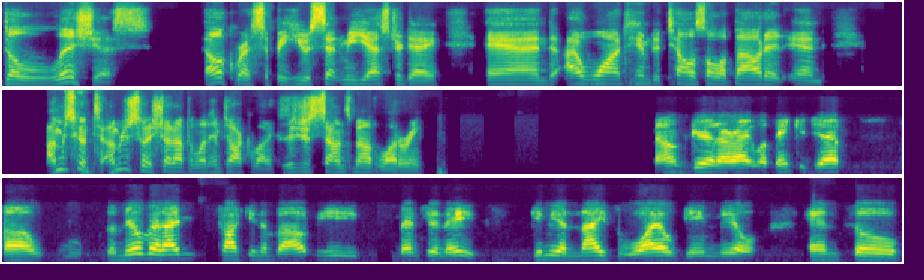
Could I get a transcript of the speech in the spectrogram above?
delicious elk recipe he was sent me yesterday, and I want him to tell us all about it. And I'm just gonna t- I'm just gonna shut up and let him talk about it because it just sounds mouth watering. Sounds good. All right. Well, thank you, Jeff. Uh, the meal that I'm talking about, he mentioned, hey, give me a nice wild game meal. And so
